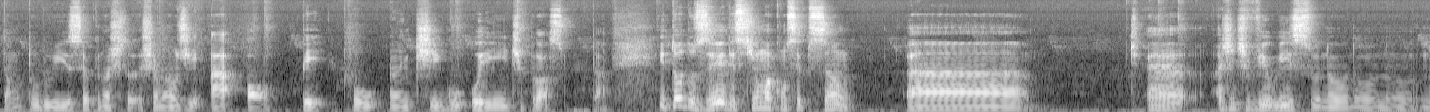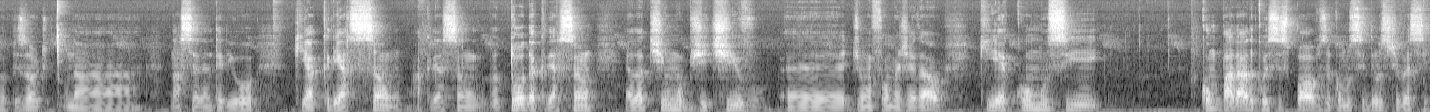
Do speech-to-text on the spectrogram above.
Então tudo isso é o que nós chamamos de AOP, ou Antigo Oriente Próximo, tá? E todos eles tinham uma concepção uh, uh, a gente viu isso no, no, no, no episódio, na, na série anterior, que a criação, a criação, toda a criação, ela tinha um objetivo, é, de uma forma geral, que é como se, comparado com esses povos, é como se Deus estivesse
